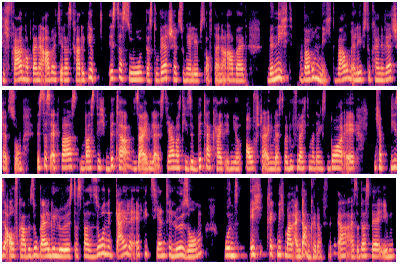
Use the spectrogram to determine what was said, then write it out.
dich fragen, ob deine Arbeit dir das gerade gibt. Ist das so, dass du Wertschätzung erlebst auf deiner Arbeit? Wenn nicht, warum nicht? Warum erlebst du keine Wertschätzung? Ist das etwas, was dich bitter sein lässt? Ja, was diese Bitterkeit in dir aufsteigen lässt, weil du vielleicht immer denkst, boah, ey, ich habe diese Aufgabe so geil gelöst, das war so eine geile, effiziente Lösung und ich krieg nicht mal ein Danke dafür. Ja, also das wäre eben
